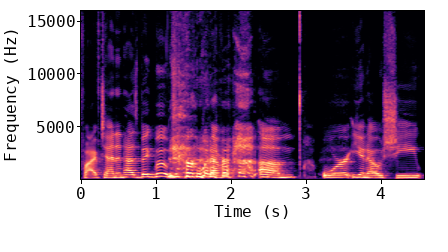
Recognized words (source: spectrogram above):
5'10 and has big boobs or whatever. um, or, you know, she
